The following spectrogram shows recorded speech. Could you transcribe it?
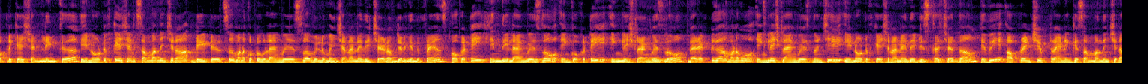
అప్లికేషన్ లింక్ ఈ నోటిఫికేషన్కి సంబంధించిన డీటెయిల్స్ మనకు టూ లాంగ్వేజెస్లో వీళ్ళు మెన్షన్ అనేది చేయడం జరిగింది ఫ్రెండ్స్ ఒకటి హిందీ లాంగ్వేజ్లో ఇంకొకటి ఇంగ్లీష్ లాంగ్వేజ్లో. డైరెక్ట్గా మనము ఇంగ్లీష్ లాంగ్వేజ్ నుంచి ఈ నోటిఫికేషన్ అనేది డిస్కస్ చేద్దాం. ఇవి అప్రెంటిషిప్ ట్రైనింగ్కి సంబంధించిన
